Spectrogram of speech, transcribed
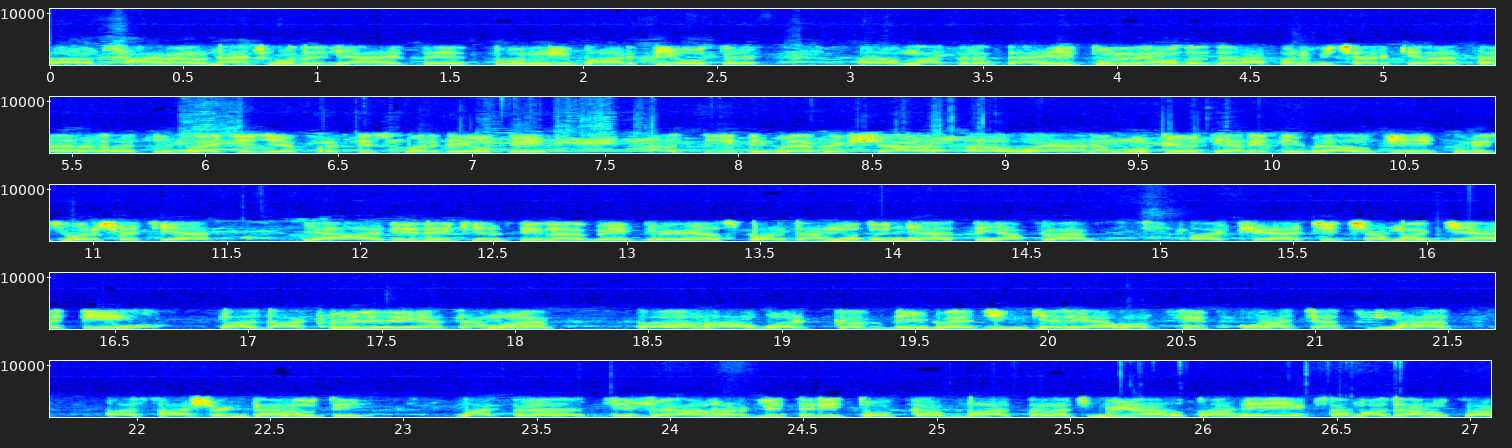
फायनल मॅच मध्ये जे आहे ते दोन्ही भारतीय होते. मात्र त्याही तुलनेमध्ये जर आपण विचार केला तर दिव्याची जे प्रतिस्पर्धी होती ती दिव्यापेक्षा वयानं मोठी होती आणि दिव्या अवघी एकोणीस वर्षाची आहे. या आधी देखील तिनं वेगवेगळ्या स्पर्धांमधून जे आहे ती आपल्या खेळाची चमक जी आहे ती दाखविलेली आहे. त्यामुळे हा वर्ल्ड कप दिव्या जिंकेल या बाबतीत कोणाच्याच मनात साशंकता नव्हती. मात्र दिव्या हरली तरी तो कप भारतालाच मिळणार होता हे एक समाधान होता.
